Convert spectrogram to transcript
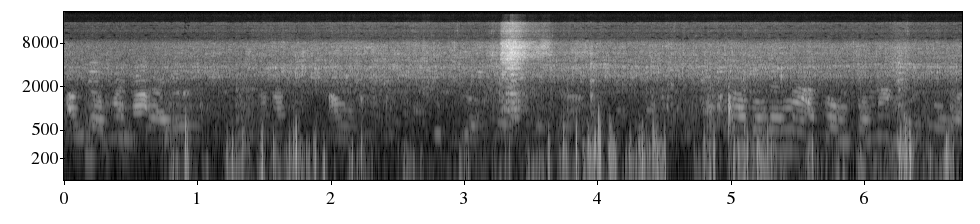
เอาเดี๋ยวมันใจ ข้าวต้องได้มาสองตัวนั่งเลยเพราะว่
